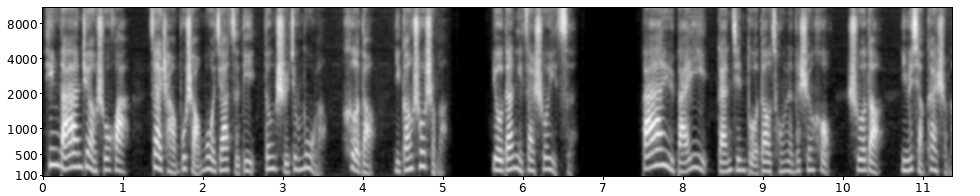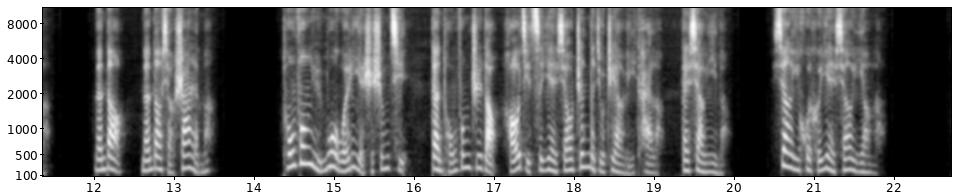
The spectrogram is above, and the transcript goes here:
听白安这样说话，在场不少墨家子弟登时就怒了，喝道：“你刚说什么？有胆你再说一次！”白安与白毅赶紧躲到从人的身后，说道：“你们想干什么？难道难道想杀人吗？”童风与莫文也是生气，但童风知道好几次燕霄真的就这样离开了，但向义呢？向义会和燕霄一样吗？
